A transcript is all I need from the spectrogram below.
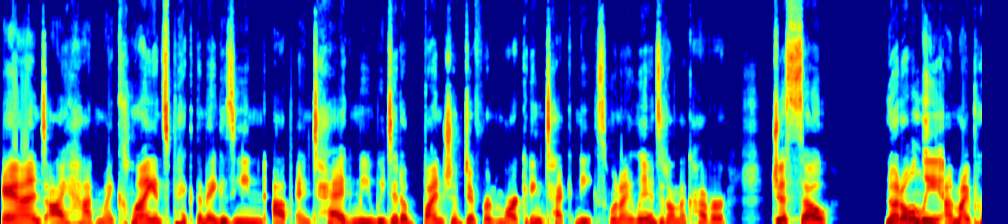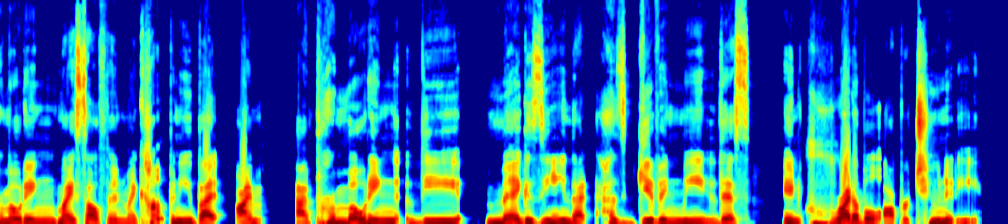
And I had my clients pick the magazine up and tag me. We did a bunch of different marketing techniques when I landed on the cover, just so not only am I promoting myself and my company, but I'm, I'm promoting the magazine that has given me this incredible opportunity.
